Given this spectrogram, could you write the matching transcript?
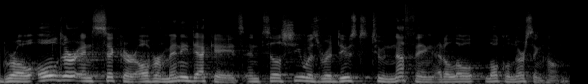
grow older and sicker over many decades until she was reduced to nothing at a lo- local nursing home.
